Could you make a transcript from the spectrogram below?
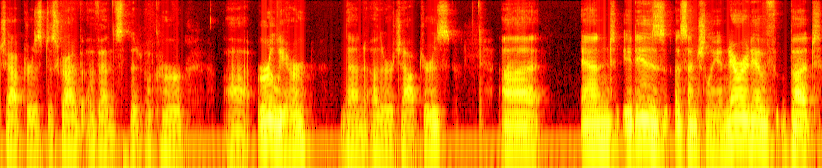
chapters describe events that occur uh, earlier than other chapters. Uh, and it is essentially a narrative, but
